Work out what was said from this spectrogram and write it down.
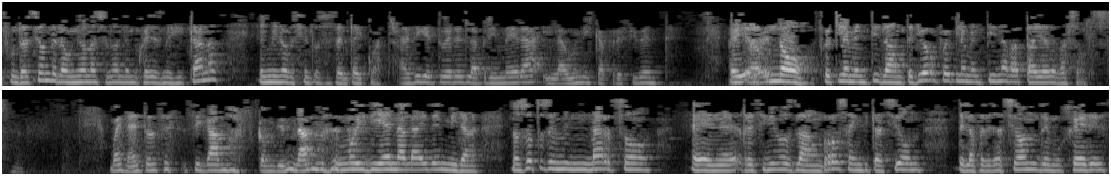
fundación de la Unión Nacional de Mujeres Mexicanas en 1964. Así que tú eres la primera y la única presidente. Eh, no, fue Clementina, la anterior fue Clementina Batalla de Basols. Bueno, entonces sigamos con Vietnam. Muy bien, Alaide. Mira, nosotros en marzo eh, recibimos la honrosa invitación de la Federación de Mujeres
